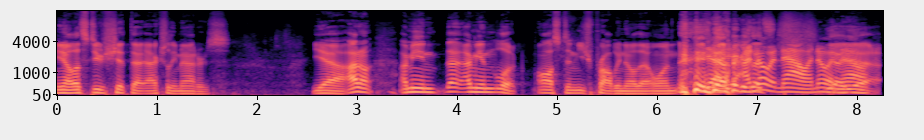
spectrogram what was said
You know, let's do shit that actually matters. Yeah, I don't. I mean, that, I mean, look, Austin. You should probably know that one. Yeah, yeah, I know it now. I know yeah, it now. yeah.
